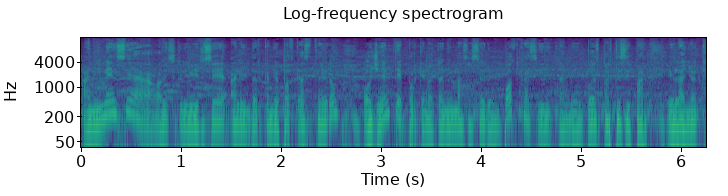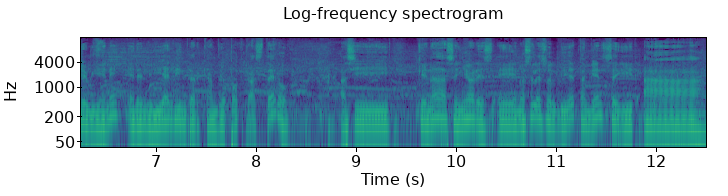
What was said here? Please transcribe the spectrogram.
anímense a inscribirse al intercambio podcastero oyente, porque no te animas a hacer un podcast y también puedes participar el año que viene en el día del intercambio podcastero. Así que nada, señores, eh, no se les olvide también seguir a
